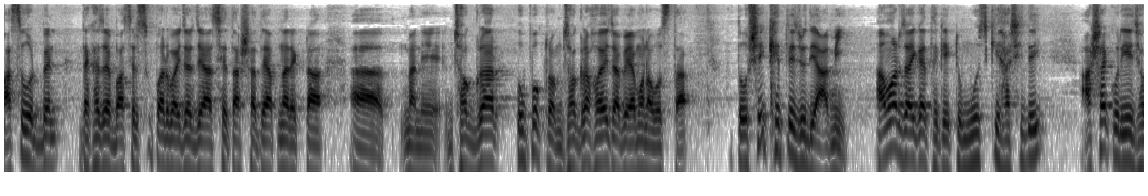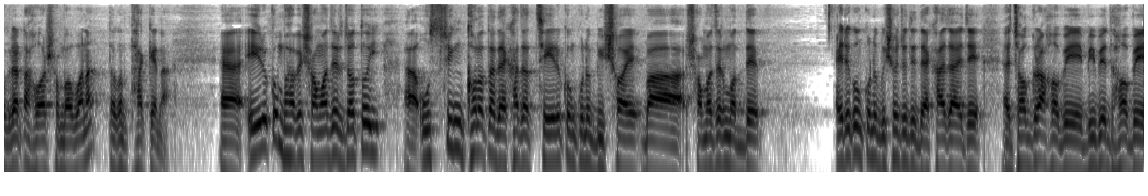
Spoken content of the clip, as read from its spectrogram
বাসে উঠবেন, দেখা যায় বাসের সুপারভাইজার যে আছে, তার সাথে আপনার একটা মানে ঝগড়ার উপক্রম, ঝগড়া হয়ে যাবে এমন অবস্থা। তো সেই ক্ষেত্রে যদি আমি আমার জায়গা থেকে একটু মুচকি হাসি দিই, আশা করি এই ঝগড়াটা হওয়ার সম্ভাবনা তখন থাকে না। এইরকমভাবে সমাজের যতই উশৃঙ্খলতা দেখা যাচ্ছে, এরকম কোনো বিষয় বা সমাজের মধ্যে এরকম কোনো বিষয় যদি দেখা যায় যে ঝগড়া হবে, বিভেদ হবে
